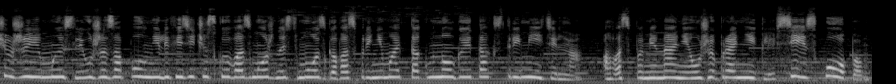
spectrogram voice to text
Чужие мысли уже заполнили физическую возможность мозга воспринимать так много и так стремительно, а воспоминания уже проникли все скопом.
